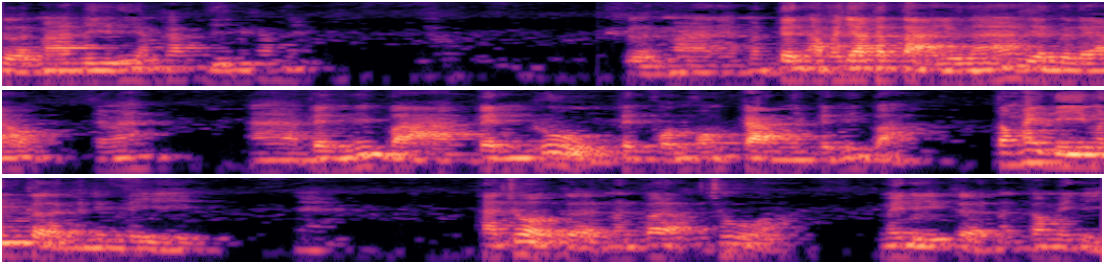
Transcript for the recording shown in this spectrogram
เกิดมาดีหรือยังครับ ดีไหมครับเนี่ย เกิดมาเนี่ยมันเป็นอภยากตะอยู่นะ เรียนไปแล้วใช่ไหมอ่า เป็นวิบากเป็นรูปเป็นผลของกรรมนี่เป็นวิบากต้องให้ดีมันเกิดมันจึงดีนะถ้าชั่วเกิดมันก็ชั่ว ไม่ดีเกิดมันก็ไม่ดี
